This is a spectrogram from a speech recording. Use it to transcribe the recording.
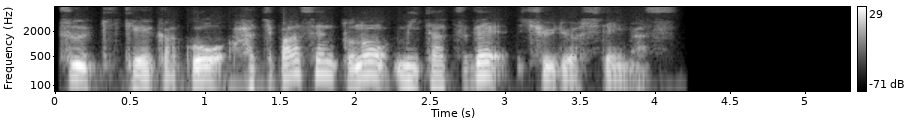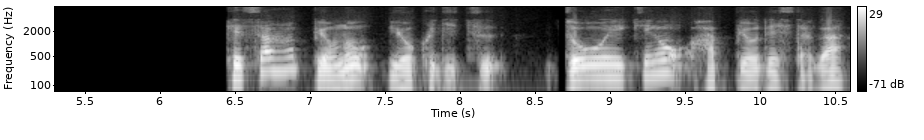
通期計画を8%の未達で終了しています。決算発表の翌日、増益の発表でしたが、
